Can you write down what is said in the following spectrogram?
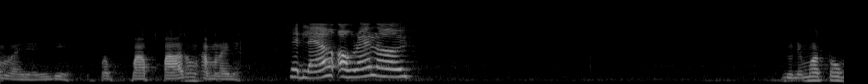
ำอะไรเนี่ยนี่ดิป้าป้าป้าต้องทำอะไรเนี่ย เสร็จแล้วออกได้เลยอยู่ในหม้อต้ม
